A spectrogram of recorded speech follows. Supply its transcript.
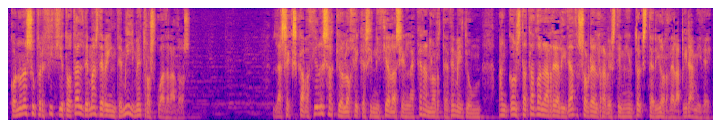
con una superficie total de más de 20.000 metros cuadrados. Las excavaciones arqueológicas iniciadas en la cara norte de Meidum han constatado la realidad sobre el revestimiento exterior de la pirámide.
